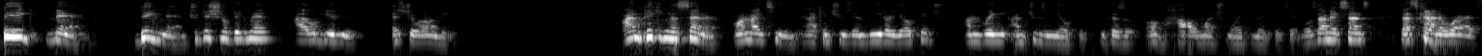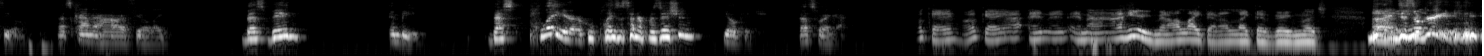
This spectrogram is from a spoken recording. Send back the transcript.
big man? Big man, traditional big man. I will give you as Joel Embiid. I'm picking a center on my team, and I can choose Embiid or Jokic. I'm bringing, I'm choosing Jokic because of how much more he can bring to the table. Does that make sense? That's kind of where I feel. That's kind of how I feel. Like best big, Embiid. Best player who plays the center position, Jokic. That's what I got. Okay, okay, I, and and, and I, I, hear you, man. I like that. I like that very much. No, uh, I disagree. You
